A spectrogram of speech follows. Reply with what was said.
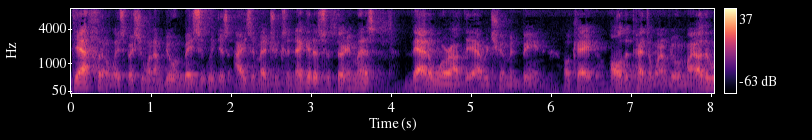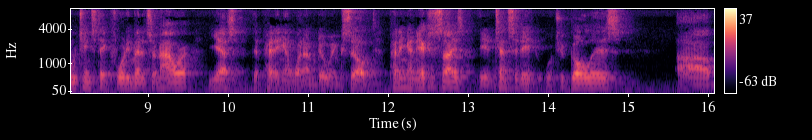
Definitely, especially when I'm doing basically just isometrics and negatives for 30 minutes, that'll wear out the average human being. Okay, all depends on what I'm doing. My other routines take 40 minutes an hour. Yes, depending on what I'm doing. So, depending on the exercise, the intensity, what your goal is, uh,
